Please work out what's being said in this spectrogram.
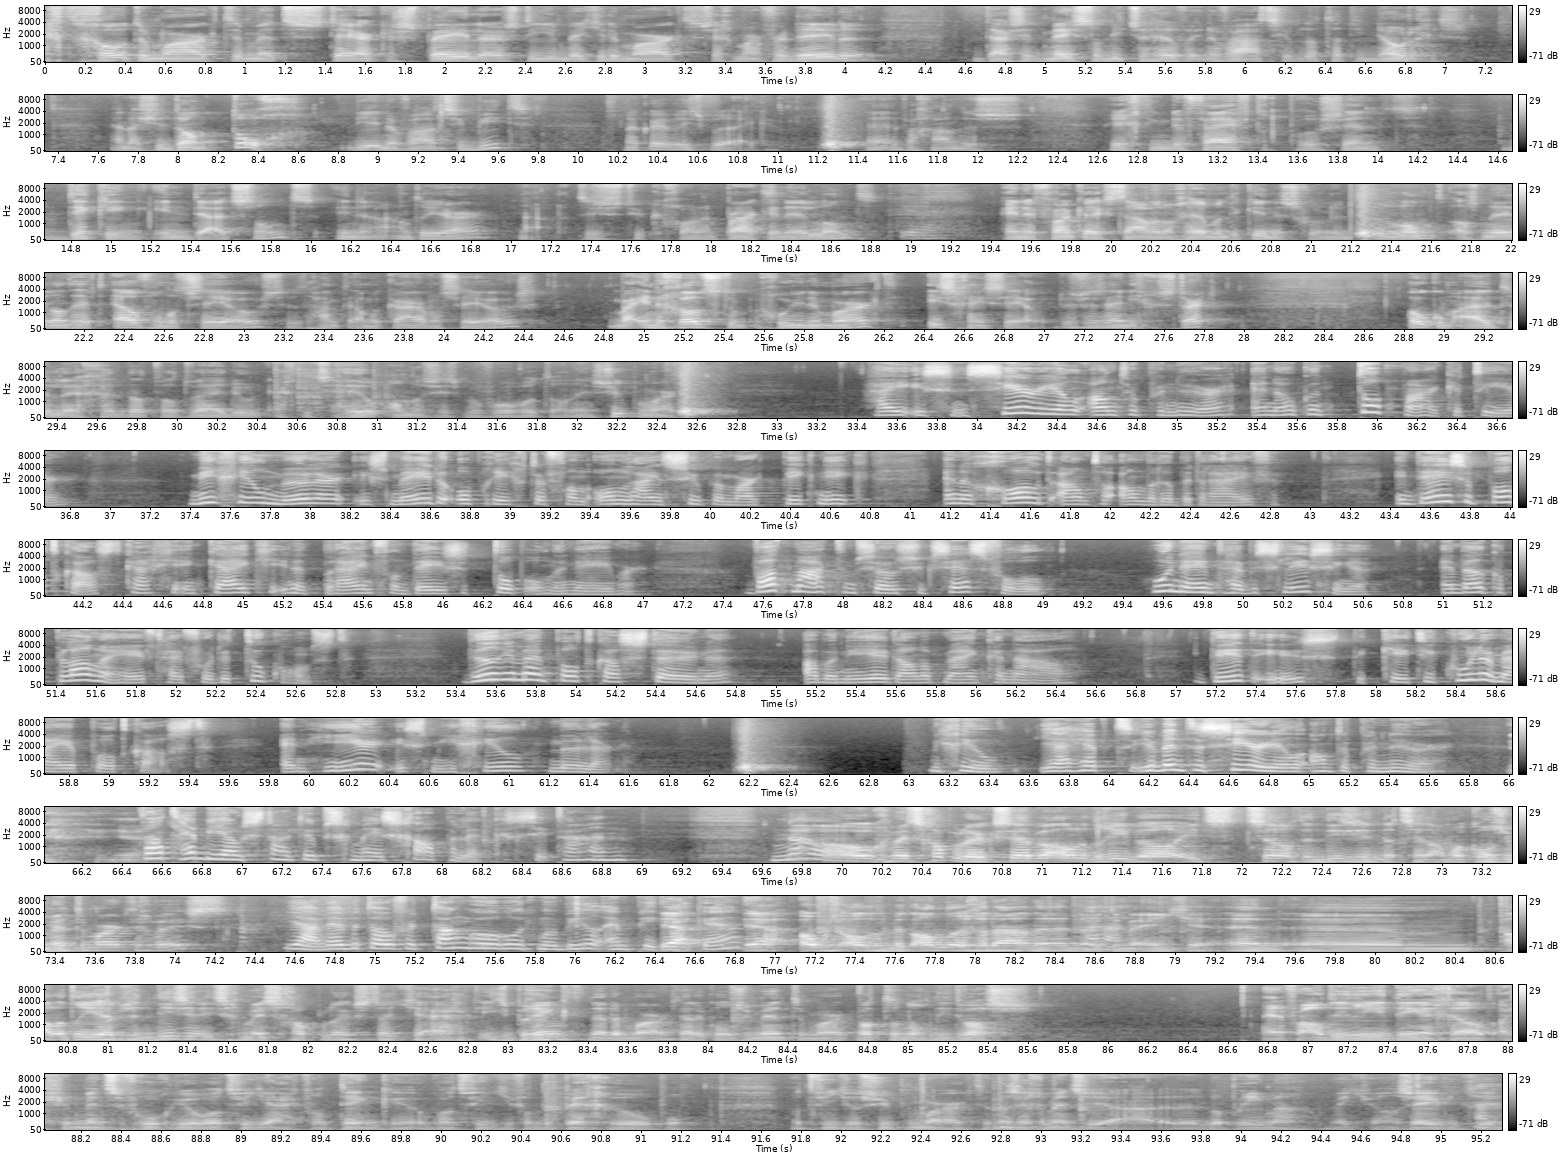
echt grote markten met sterke spelers die een beetje de markt zeg maar, verdelen, daar zit meestal niet zo heel veel innovatie, omdat dat niet nodig is. En als je dan toch die innovatie biedt, dan kun je wel iets bereiken. We gaan dus richting de 50% dekking in Duitsland in een aantal jaar. Nou, dat is natuurlijk gewoon een paar keer Nederland. Ja. En in Frankrijk staan we nog helemaal in de kinderschoenen. Een land als Nederland heeft 1100 CO's. Het hangt aan elkaar van CO's. Maar in de grootste groeiende markt is geen CO. Dus we zijn die gestart. Ook om uit te leggen dat wat wij doen echt iets heel anders is bijvoorbeeld dan in supermarkten. Hij is een serial entrepreneur en ook een topmarketeer. Michiel Muller is medeoprichter van online supermarkt Picnic en een groot aantal andere bedrijven. In deze podcast krijg je een kijkje in het brein van deze topondernemer. Wat maakt hem zo succesvol? Hoe neemt hij beslissingen? En welke plannen heeft hij voor de toekomst? Wil je mijn podcast steunen? Abonneer je dan op mijn kanaal. Dit is de Kitty Koelermeijer podcast. En hier is Michiel Muller. Michiel, jij, hebt, jij bent een serial entrepreneur. Ja. Wat hebben jouw start-ups gemeenschappelijk? Zit daar een nou, gemeenschappelijk. Ze hebben alle drie wel iets hetzelfde in die zin. Dat zijn allemaal consumentenmarkten geweest. Ja, we hebben het over Tango, Roetmobiel en Picnic, ja, hè? Ja, overigens altijd met anderen gedaan, hè? nooit in mijn eentje. En um, alle drie hebben ze in die zin iets gemeenschappelijks. Dat je eigenlijk iets brengt naar de markt, naar de consumentenmarkt, wat er nog niet was. En voor al die drie dingen geldt, als je mensen vroeg, joh, wat vind je eigenlijk van tanken? Of wat vind je van de pechhulp? Of wat vind je van supermarkten? Dan zeggen mensen, ja, wel prima, weet je wel, een zeventje.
